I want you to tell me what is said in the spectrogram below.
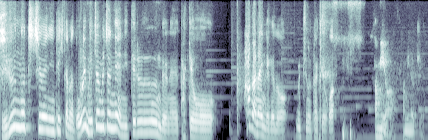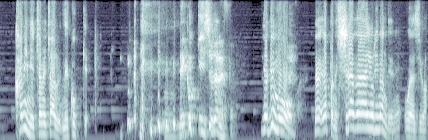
自分の父親に似てきたなって、俺めちゃめちゃね、似てるんだよね、竹雄。歯がないんだけど、うちの竹雄は。髪は？髪の毛。髪めちゃめちゃある、猫っ毛。う ん猫っ毛一緒じゃないですか。いや、でも、なやっぱね、白髪寄りなんだよね、親父は。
